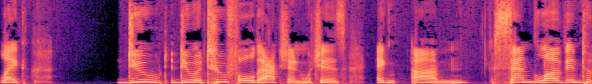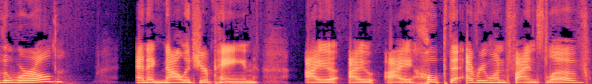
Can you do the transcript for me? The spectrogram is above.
like do do a twofold action, which is um send love into the world and acknowledge your pain. I I I hope that everyone finds love.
